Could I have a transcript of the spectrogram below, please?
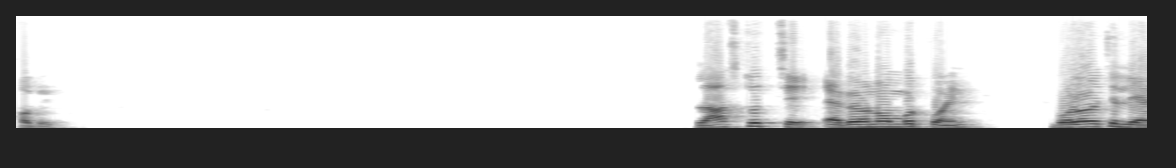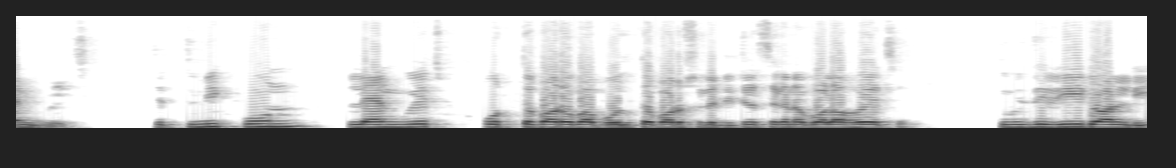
হবে। লাস্ট হচ্ছে এগারো নম্বর পয়েন্ট বলা হয়েছে ল্যাঙ্গুয়েজ যে তুমি কোন ল্যাঙ্গুয়েজ পড়তে পারো বা বলতে পারো সেটা ডিটেলস এখানে বলা হয়েছে। তুমি যদি রিড অনলি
